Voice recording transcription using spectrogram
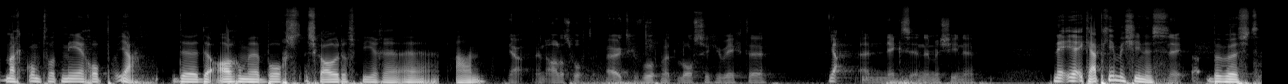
maar komt wat meer op ja, de, de armen, borst, schouderspieren uh, aan. Ja, en alles wordt uitgevoerd met losse gewichten. Ja. En niks in de machine. Nee, ja, ik heb geen machines. Nee. Bewust.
